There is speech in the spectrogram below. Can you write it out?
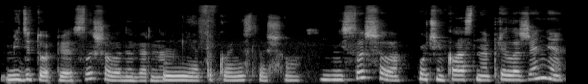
Медитопия. Слышала, наверное? Нет, такое не слышала. Не слышала? Очень классное приложение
